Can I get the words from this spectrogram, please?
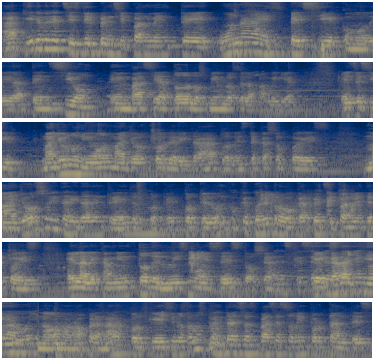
Aquí debe de existir principalmente una especie como de atención en base a todos los miembros de la familia. Es decir, mayor unión, mayor solidaridad, o en este caso pues mayor solidaridad entre ellos. ¿Por qué? Porque lo único que puede provocar principalmente pues el alejamiento del mismo es esto, o sea, que, cada quien... No, no, no, para nada, porque si nos damos cuenta esas bases son importantes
